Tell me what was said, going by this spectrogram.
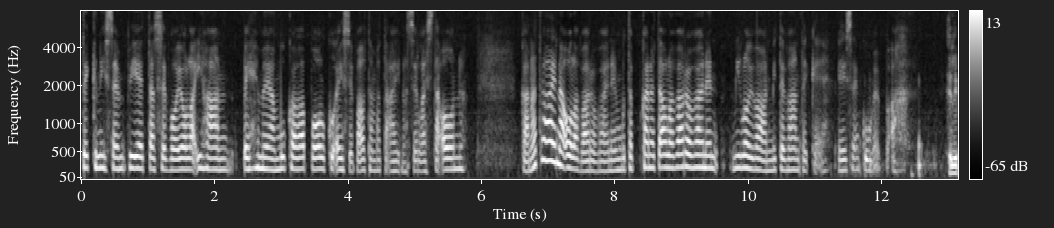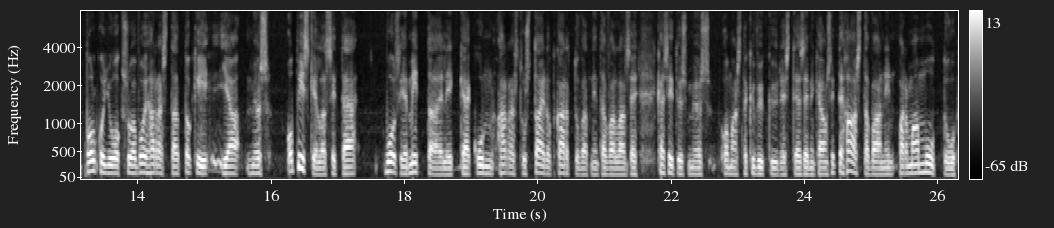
teknisempi, että se voi olla ihan pehmeä, mukava polku, ei se välttämättä aina sellaista on. Kannattaa aina olla varovainen, mutta kannattaa olla varovainen milloin vaan, miten vaan tekee, ei sen kummempaa. Eli polkujuoksua voi harrastaa toki ja myös opiskella sitä vuosien mittaan, eli kun harrastustaidot karttuvat, niin tavallaan se käsitys myös omasta kyvykkyydestä ja se, mikä on sitten haastavaa, niin varmaan muuttuu.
